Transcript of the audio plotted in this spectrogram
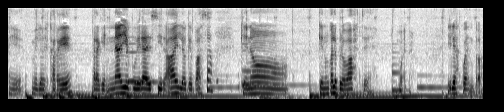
eh, me lo descargué para que nadie pudiera decir, ay, lo que pasa, que no, que nunca lo probaste. Bueno, y les cuento,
